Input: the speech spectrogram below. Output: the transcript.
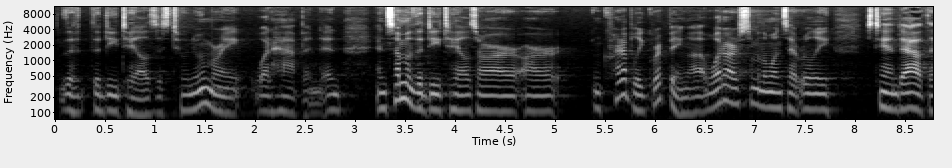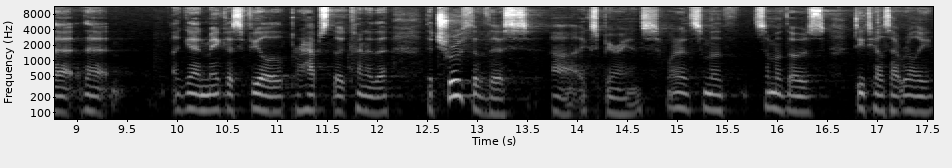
the, the details, is to enumerate what happened. And, and some of the details are, are incredibly gripping. Uh, what are some of the ones that really stand out that, that again, make us feel perhaps the kind of the, the truth of this uh, experience? What are some of, some of those details that really.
